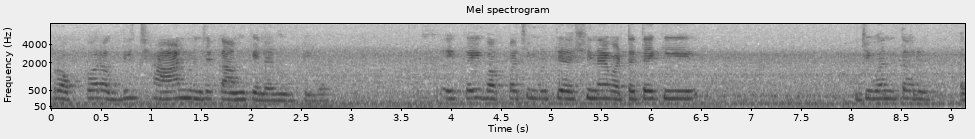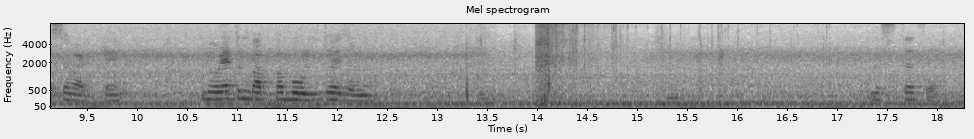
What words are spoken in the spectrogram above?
प्रॉपर अगदी छान म्हणजे काम केलं आहे मूर्तीवर. एकही बाप्पाची मूर्ती अशी नाही वाटत आहे की जिवंत रूप असं वाटतं आहे डोळ्यातून बाप्पा बोलतो आहे जणू. मस्तच आहे.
